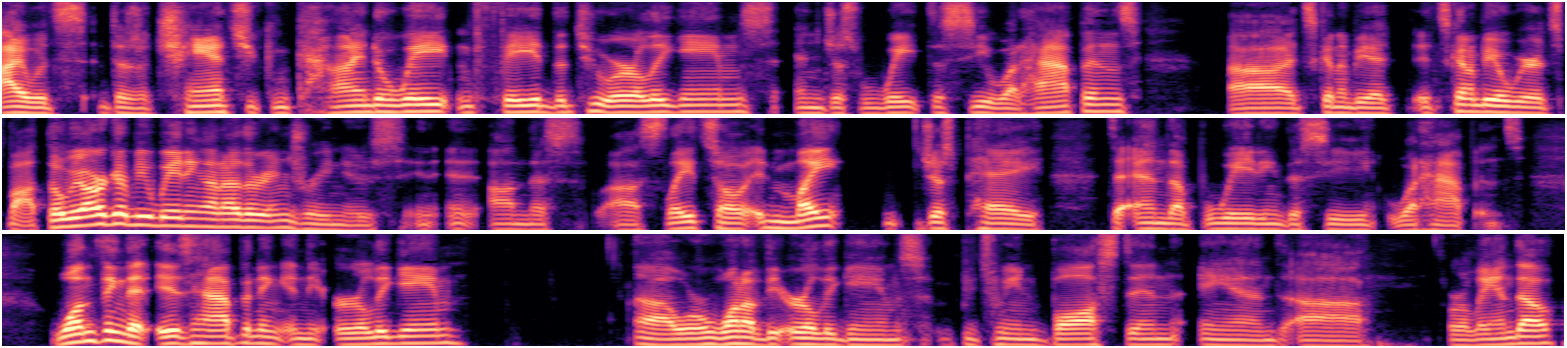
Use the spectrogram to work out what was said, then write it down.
I would there's a chance you can kind of wait and fade the two early games and just wait to see what happens. Uh, it's gonna be a it's gonna be a weird spot though. We are gonna be waiting on other injury news in, in, on this uh, slate, so it might just pay to end up waiting to see what happens. One thing that is happening in the early game, uh, or one of the early games between Boston and uh, Orlando,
